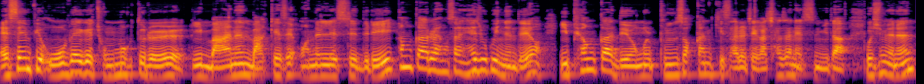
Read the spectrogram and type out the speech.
S&P 500의 종목들을 이 많은 마켓의 애널리스트들이 평가를 항상 해주 고 있는데요. 이 평가 내용을 분석한 기사를 제가 찾아냈습니다. 보시면은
